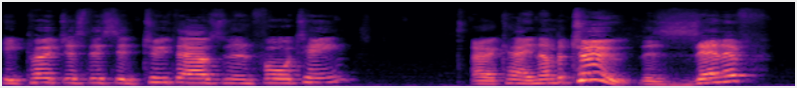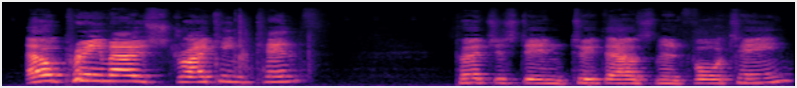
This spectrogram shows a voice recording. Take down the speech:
He purchased this in 2014. Okay, number two, the Zenith El Primo Striking 10th, purchased in 2014.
